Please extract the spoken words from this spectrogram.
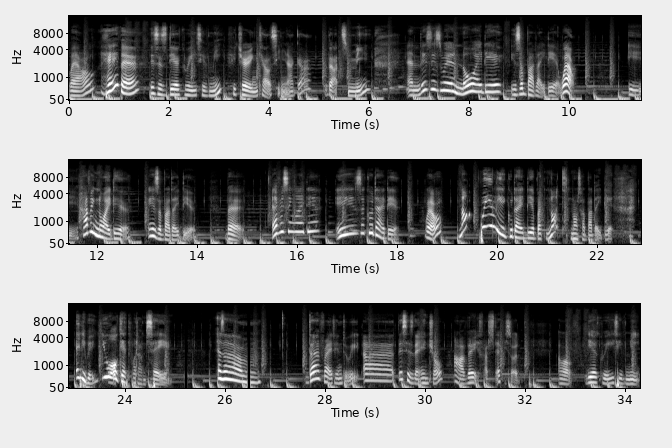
Well, hey there. This is Dear Creative Me featuring Kelsy Nyaga. That's me. And this is where no idea is a bad idea. Well, eh, having no idea is a bad idea, but every single idea is a good idea. Well, not really a good idea, but not not a bad idea. Anyway, you all get what I'm saying. As um dive right into it. Uh, this is the intro, our very first episode of Dear Creative Me.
